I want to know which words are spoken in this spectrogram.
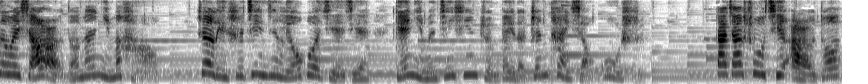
各位小耳朵们，你们好，这里是静静流过姐姐给你们精心准备的侦探小故事，大家竖起耳朵，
